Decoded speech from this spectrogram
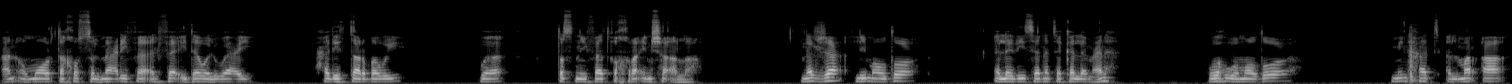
عن أمور تخص المعرفة الفائدة والوعي حديث تربوي وتصنيفات أخرى إن شاء الله. نرجع لموضوع الذي سنتكلم عنه وهو موضوع منحة المرأة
